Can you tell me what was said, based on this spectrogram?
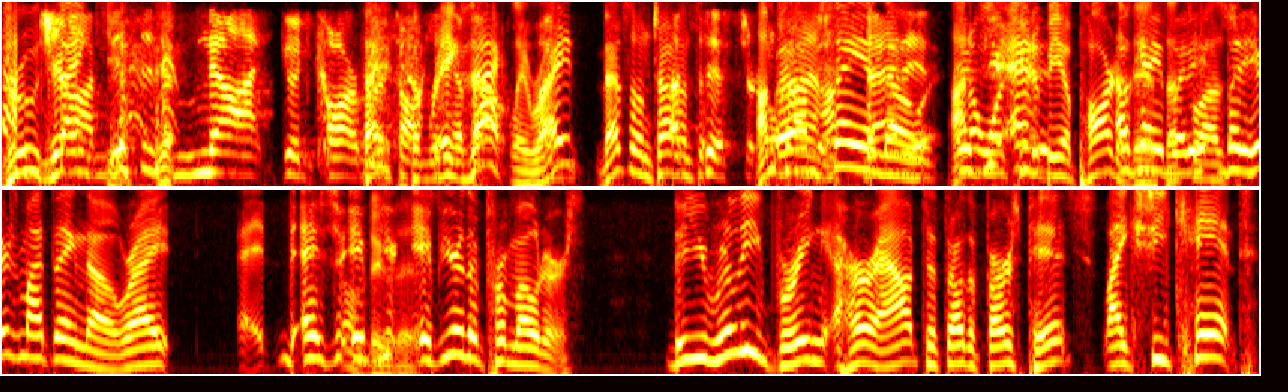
Drew, John, thank you. this is not good karma. Hey, talking exactly about. right. That's what I'm trying to. sister. I'm Well, trying. I'm to- saying though. is- I don't want you to be a part of okay, this. That's but, why I was- but here's my thing though, right? As Don't if do you this. if you're the promoters, do you really bring her out to throw the first pitch? Like she can't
